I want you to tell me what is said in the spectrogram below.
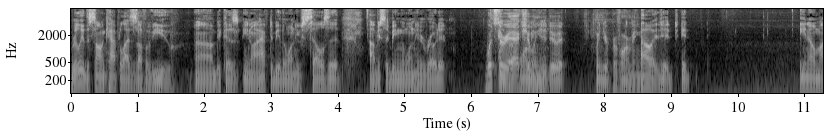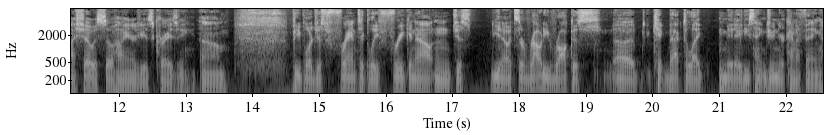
Really the song capitalizes off of you uh, because you know i have to be the one who sells it obviously being the one who wrote it What's the reaction when you it. do it? When you're performing? Oh, it, it, it you know, my show is so high energy, it's crazy. Um, people are just frantically freaking out and just, you know, it's a rowdy, raucous uh, kick back to like mid 80s Hank Jr. kind of thing,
